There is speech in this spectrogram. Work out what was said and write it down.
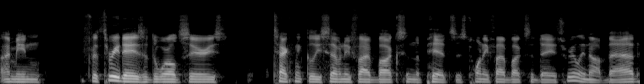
I mean, for three days at the World Series, technically seventy-five bucks in the pits is twenty-five bucks a day. It's really not bad.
